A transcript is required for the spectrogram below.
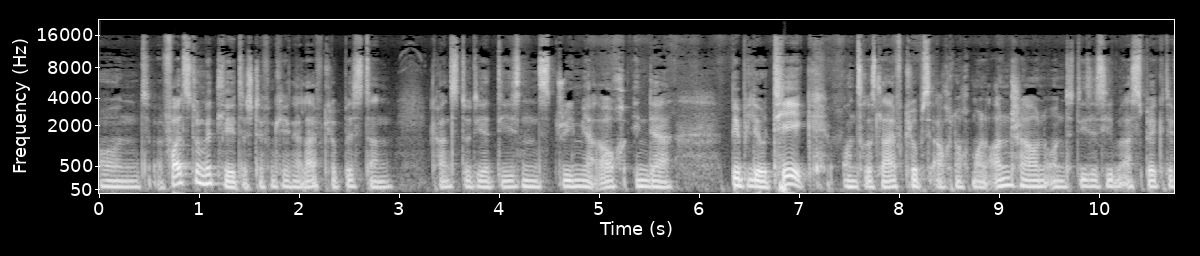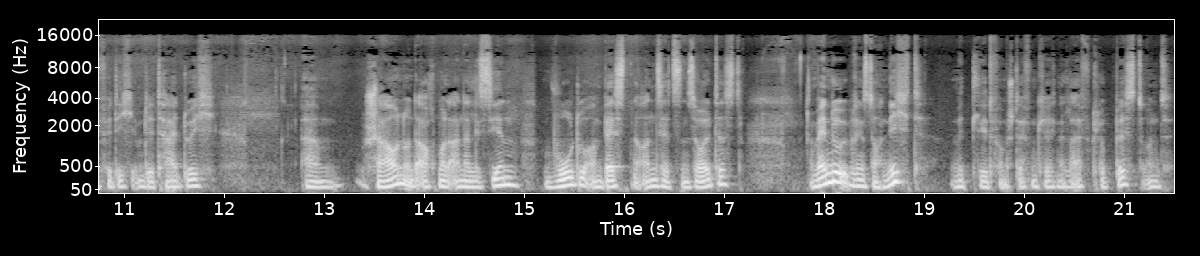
und falls du Mitglied des Steffen Kirchner Live Club bist, dann kannst du dir diesen Stream ja auch in der Bibliothek unseres Live Clubs auch nochmal anschauen und diese sieben Aspekte für dich im Detail durchschauen ähm, und auch mal analysieren, wo du am besten ansetzen solltest. Wenn du übrigens noch nicht Mitglied vom Steffen Kirchner Live Club bist und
